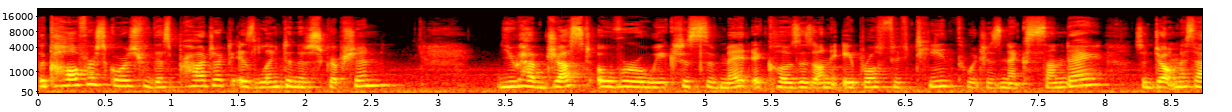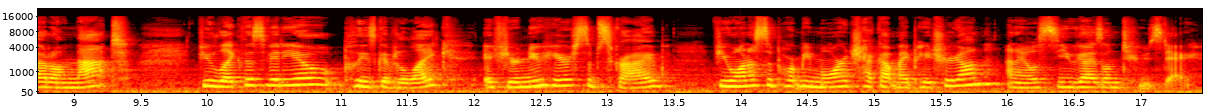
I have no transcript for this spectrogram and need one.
The call for scores for this project is linked in the description. You have just over a week to submit. It closes on April 15th, which is next Sunday, so don't miss out on that. If you like this video, please give it a like. If you're new here, subscribe. If you want to support me more, check out my Patreon, and I will see you guys on Tuesday.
